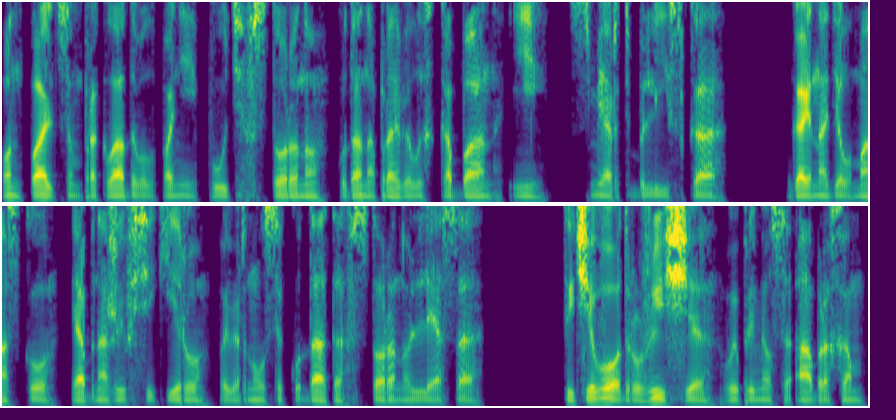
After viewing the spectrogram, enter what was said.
Он пальцем прокладывал по ней путь в сторону, куда направил их кабан, и смерть близко. Гай надел маску и, обнажив секиру, повернулся куда-то в сторону леса. «Ты чего, дружище?» — выпрямился Абрахам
